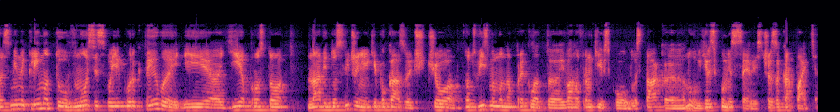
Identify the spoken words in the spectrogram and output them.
е, зміни клімату вносять свої корективи, і е, є просто навіть дослідження, які показують, що от візьмемо, наприклад, Івано-Франківську область, так е, ну гірську місцевість чи Закарпаття.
